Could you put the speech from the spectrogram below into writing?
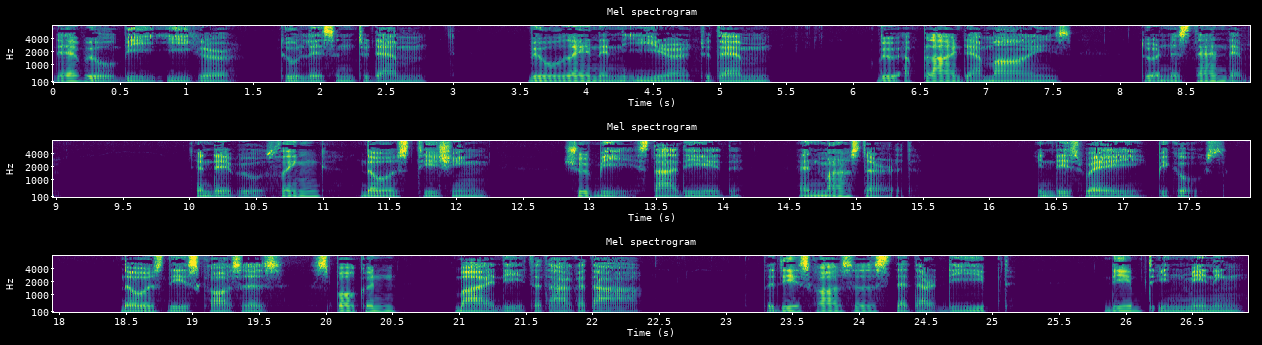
they will be eager to listen to them, will lend an ear to them, will apply their minds to understand them, and they will think those teaching should be studied and mastered. In this way, because those discourses spoken by the Tathagata, the discourses that are deep, deep in meaning,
